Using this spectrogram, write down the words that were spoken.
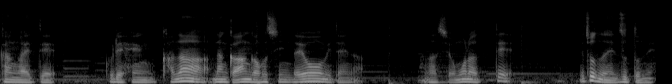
考えてくれへんかななんか案が欲しいんだよみたいな話をもらってちょっとねずっとね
